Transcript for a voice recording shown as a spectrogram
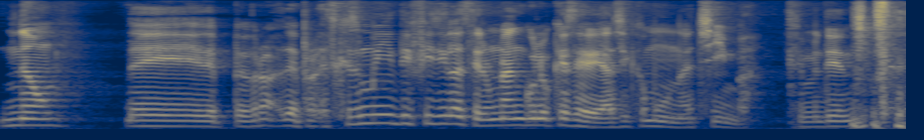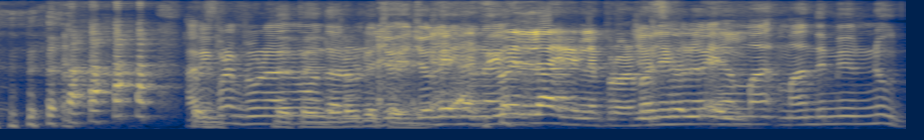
No, de, de, pebro- de- es que es muy difícil hacer un ángulo que se vea así como una chimba. ¿Sí me entiendes? A mí, por ejemplo, una vez me mandaron. Yo, yo le Eh, dije el aire, el problema yo le dije el, una vez, el- "Ma- mándeme un nude.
